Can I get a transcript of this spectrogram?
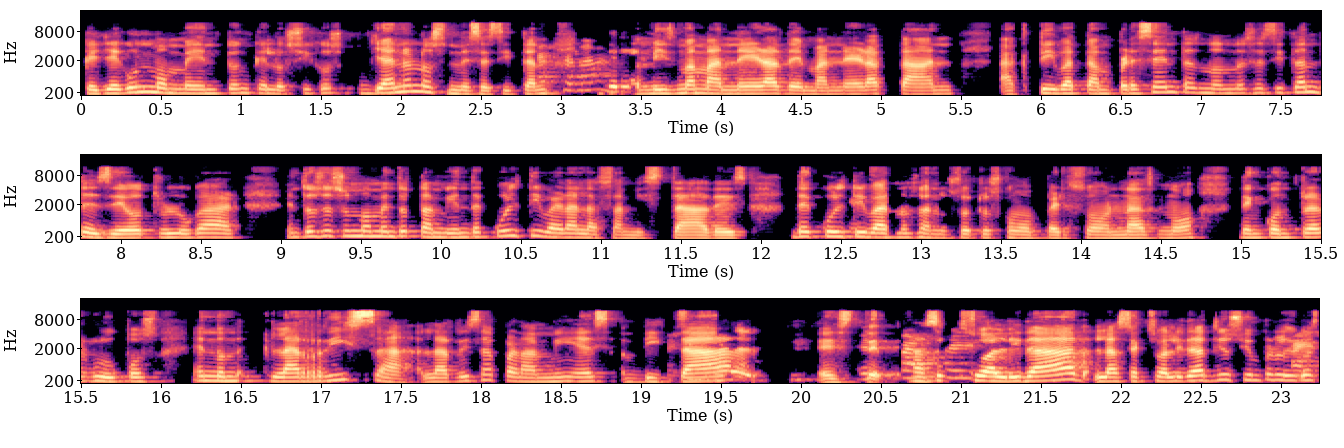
Que llega un momento en que los hijos ya no nos necesitan de la misma manera, de manera tan activa, tan presentes, nos necesitan desde otro lugar. Entonces, es un momento también de cultivar a las amistades, de cultivarnos a nosotros como personas, ¿no? De encontrar grupos en donde la risa, la risa para mí es vital. Este, la sexualidad, la sexualidad, yo siempre lo digo, es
